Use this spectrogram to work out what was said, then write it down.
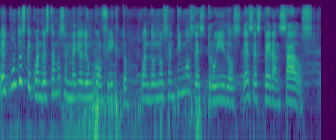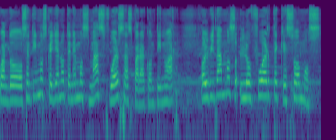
El punto es que cuando estamos en medio de un conflicto, cuando nos sentimos destruidos, desesperanzados, cuando sentimos que ya no tenemos más fuerzas para continuar, olvidamos lo fuerte que somos,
